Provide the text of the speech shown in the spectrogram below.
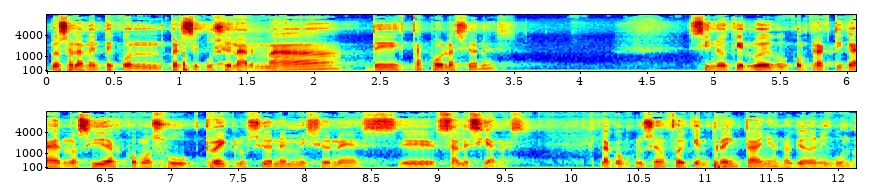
No solamente con persecución armada de estas poblaciones, sino que luego con prácticas etnocidas como su reclusión en misiones eh, salesianas. La conclusión fue que en 30 años no quedó ninguno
